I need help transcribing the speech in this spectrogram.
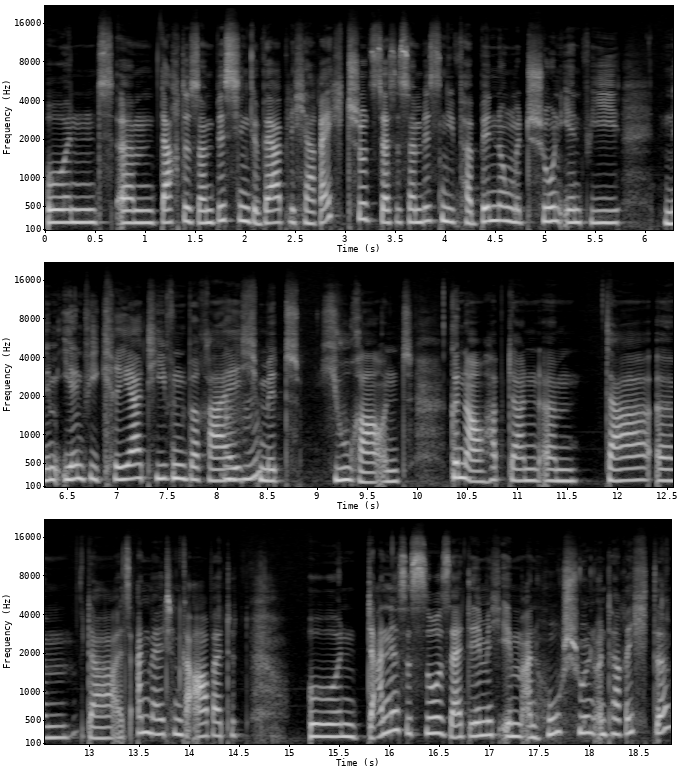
und ähm, dachte so ein bisschen gewerblicher Rechtsschutz, das ist so ein bisschen die Verbindung mit schon irgendwie einem irgendwie kreativen Bereich mit Jura. Und genau, habe dann ähm, da, ähm, da als Anwältin gearbeitet. Und dann ist es so, seitdem ich eben an Hochschulen unterrichte,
